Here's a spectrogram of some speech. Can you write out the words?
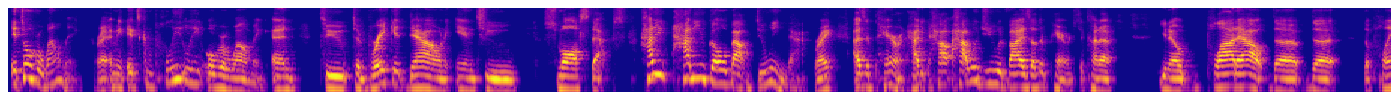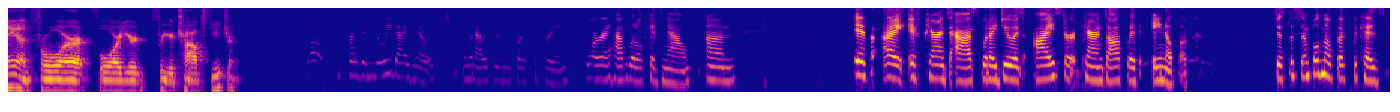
it's overwhelming right? I mean it's completely overwhelming. And to to break it down into small steps how do you how do you go about doing that right? As a parent how do you, how how would you advise other parents to kind of you know plot out the the the plan for for your for your child's future well for the newly diagnosed when i was giving birth to three or i have little kids now um if I if parents ask, what I do is I start parents off with a notebook, just a simple notebook because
